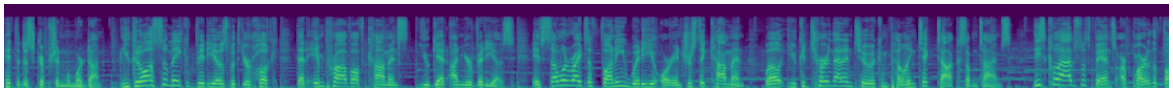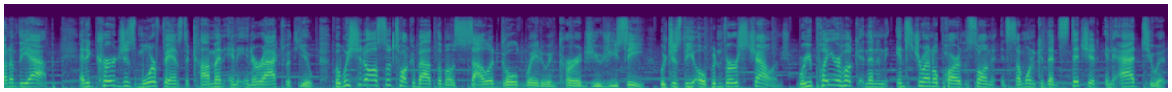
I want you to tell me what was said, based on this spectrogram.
hit the description when we're done. You could also make videos with your hook that improv off comments you get on your videos. If someone writes a funny, witty, or interesting comment, well, you could turn that into a compelling TikTok sometimes. These collabs with fans are part of the fun of the app and encourages more fans to comment and interact with you. But we should also talk about the most solid gold way to encourage UGC, which is the Open Verse Challenge, where you play your hook and then an instrumental part of the song and someone can then stitch it and add to it.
